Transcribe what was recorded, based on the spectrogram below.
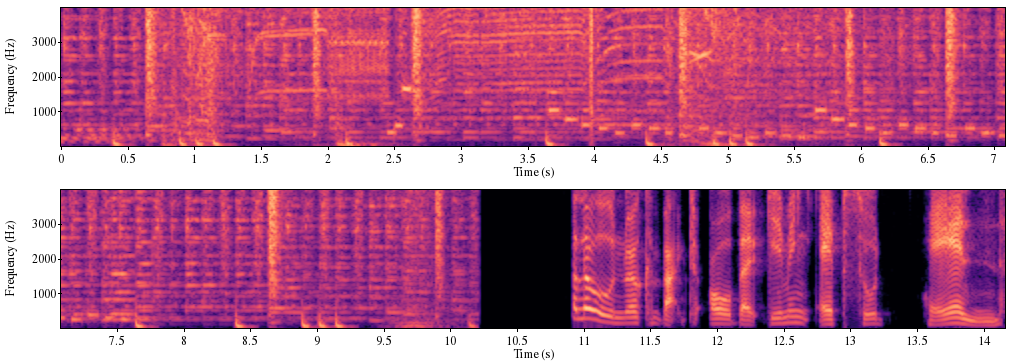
Hello and welcome back to All About Gaming, episode 10.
